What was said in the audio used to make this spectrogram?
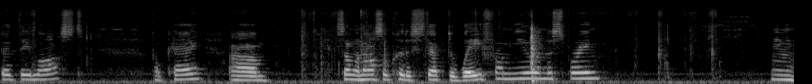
that they lost okay? Um, someone also could have stepped away from you in the spring hmm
